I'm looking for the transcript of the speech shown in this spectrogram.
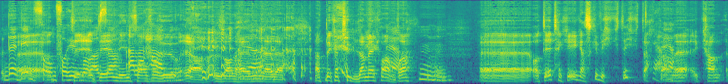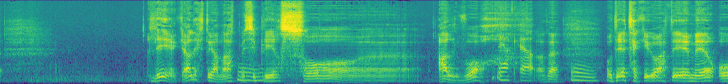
Det er din form for humor, det, Det er altså. min form for humor. Ja, sånn hevn, eller At vi kan tulle med hverandre. Eh, og det tenker jeg er ganske viktig. At Ja, ja. vi kan leke litt. Grann, at vi ikke blir så eh, alvor. Ja. Det, Og det tenker jeg jo at det er med å,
